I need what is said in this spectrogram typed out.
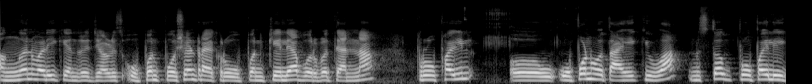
अंगणवाडी केंद्र ज्यावेळेस ओपन पोषण ट्रॅकर ओपन केल्याबरोबर त्यांना प्रोफाईल ओपन होत आहे किंवा नुसतं प्रोफाईल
